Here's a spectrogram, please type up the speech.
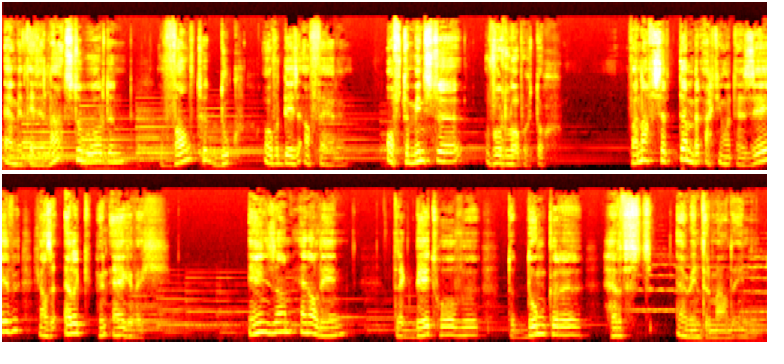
En met deze laatste woorden valt het doek over deze affaire. Of tenminste voorlopig toch. Vanaf september 1807 gaan ze elk hun eigen weg. Eenzaam en alleen trekt Beethoven de donkere herfst- en wintermaanden in.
